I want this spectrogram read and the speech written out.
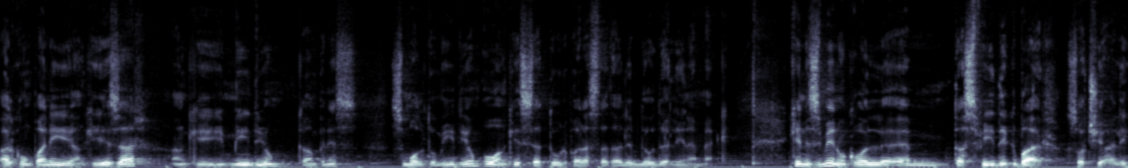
Għal kumpaniji anki iżgħar, anki medium companies, small to medium, u anki s-settur parastatali bdew deħlin hemmhekk. Kien żmien ukoll ta' sfidi kbar soċjali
